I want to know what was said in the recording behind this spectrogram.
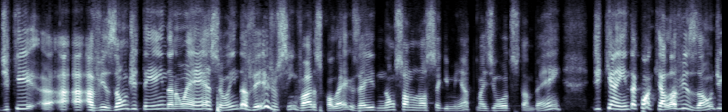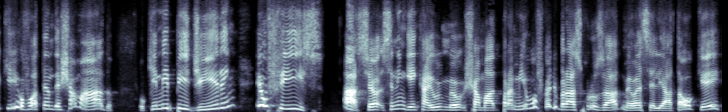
de que a, a, a, visão de TI ainda não é essa. Eu ainda vejo, sim, vários colegas aí, não só no nosso segmento, mas em outros também, de que ainda com aquela visão de que eu vou atender chamado. O que me pedirem, eu fiz. Ah, se, se ninguém caiu meu chamado para mim, eu vou ficar de braço cruzado, meu SLA está ok,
